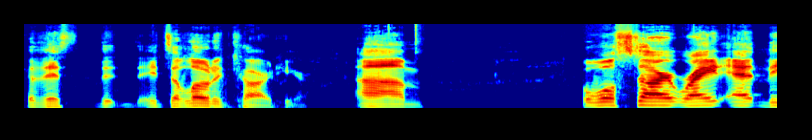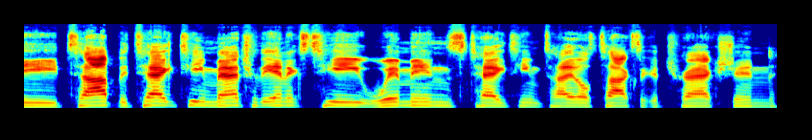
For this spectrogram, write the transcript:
but this th- it's a loaded card here. Um, we'll start right at the top. The tag team match for the NXT Women's Tag Team titles: Toxic Attraction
